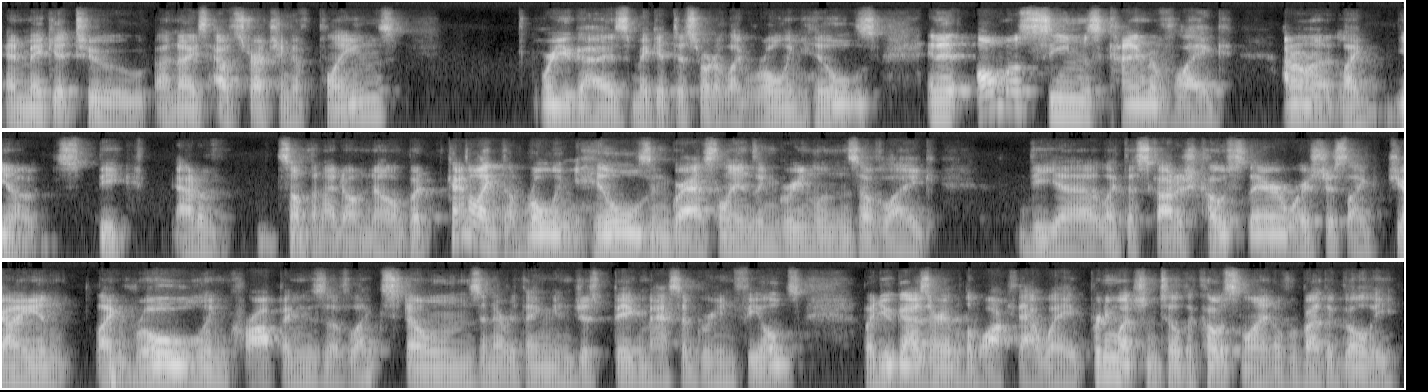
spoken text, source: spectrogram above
and make it to a nice outstretching of plains where you guys make it to sort of like rolling hills. And it almost seems kind of like, I don't to like, you know, speak out of something I don't know, but kind of like the rolling hills and grasslands and greenlands of like the uh like the Scottish coast there where it's just like giant like rolling croppings of like stones and everything and just big massive green fields. But you guys are able to walk that way pretty much until the coastline over by the gully.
